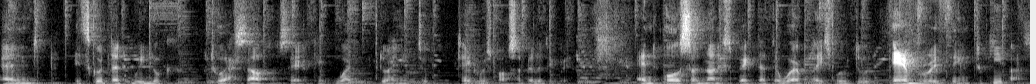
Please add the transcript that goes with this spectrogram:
And it's good that we look to ourselves and say, okay, what do I need to take responsibility with? And also not expect that the workplace will do everything to keep us.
